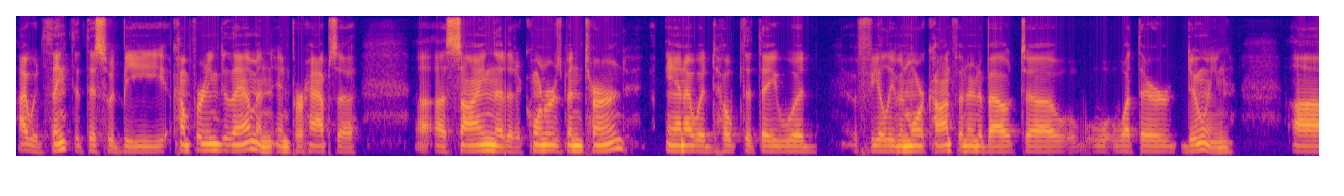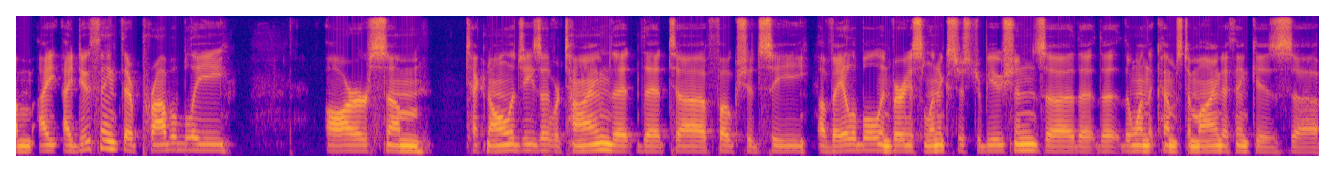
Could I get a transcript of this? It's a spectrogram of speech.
I would think that this would be comforting to them and, and perhaps a, a sign that a corner has been turned. And I would hope that they would feel even more confident about uh, w- what they're doing. Um, I, I do think there probably are some technologies over time that that uh, folks should see available in various Linux distributions. Uh, the, the the one that comes to mind, I think, is uh,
